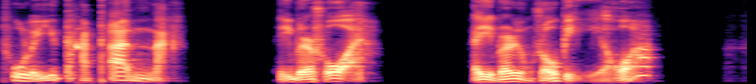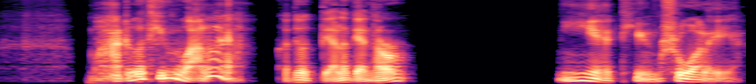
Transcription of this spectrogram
吐了一大滩呐。”他一边说呀，还一边用手比划。马哲听完了呀，可就点了点头。你也听说了呀？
